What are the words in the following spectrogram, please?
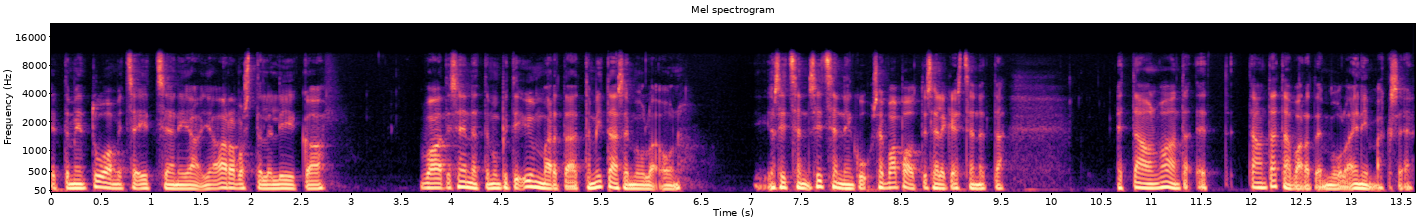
että minä tuomitse itseäni ja, ja arvostele liikaa, vaati sen, että mun piti ymmärtää, että mitä se mulla on. Ja sitten sen, sit sen niin se vapautti selkeästi sen, että tämä on, vaan, että tämä on tätä varten mulla enimmäkseen.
